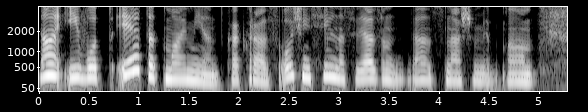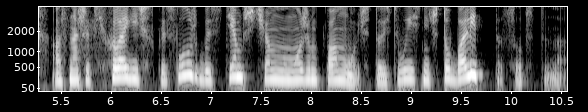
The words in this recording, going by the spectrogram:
Да, и вот этот момент как раз очень сильно связан да, с, нашими, а, с нашей психологической службой, с тем, с чем мы можем помочь. То есть выяснить, что болит-то, собственно.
